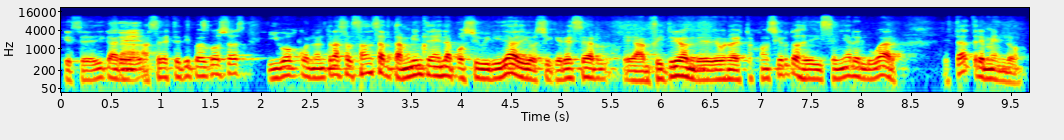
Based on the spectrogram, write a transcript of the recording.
que se dedica a hacer este tipo de cosas, y vos cuando entras al Sansar también tenés la posibilidad, digo, si querés ser eh, anfitrión de, uno de estos conciertos, de diseñar el lugar. Está tremendo.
